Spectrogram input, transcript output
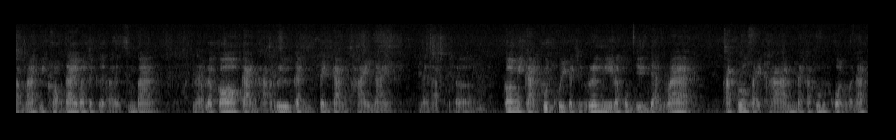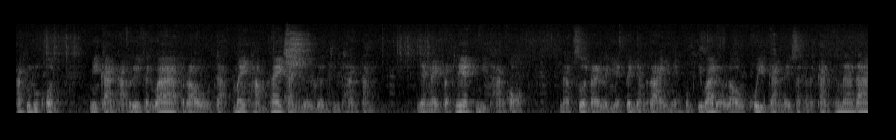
สามารถวิเคราะห์ได้ว่าจะเกิดอะไรขึ้นบ้างนะครับแล้วก็การหารือกันเป็นการภายในนะครับเออก็มีการพูดคุยกันถึงเรื่องนี้ แล้วผมยืนยันว่าพักร่วมฝ่ายค้านนะครับ ทุกๆคนหัวหน้าพักทุกๆคน มีการหารือกันว่าเราจะไม่ทำให้การเมืองเดินถึงทางตันยังไงประเทศมีทางออกนะครับส่วนรายละเอียดเป็นอย่างไรเนี่ยผมคิดว่าเดี๋ยวเราคุยกันในสถานการณ์ข้างหน้าได้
